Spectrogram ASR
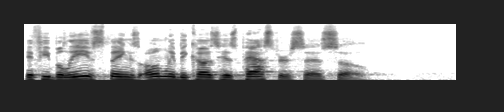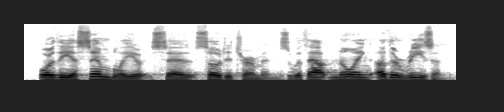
if he believes things only because his pastor says so, or the assembly says, so determines, without knowing other reason.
